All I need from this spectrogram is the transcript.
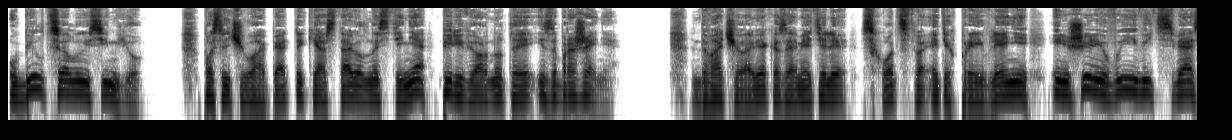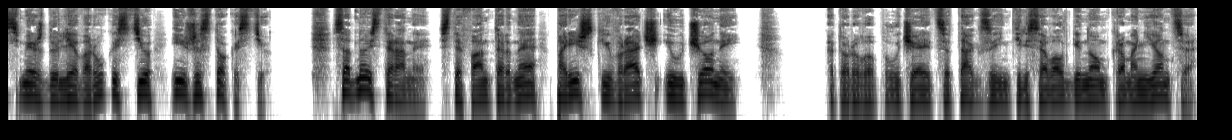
убил целую семью, после чего опять-таки оставил на стене перевернутое изображение. Два человека заметили сходство этих проявлений и решили выявить связь между леворукостью и жестокостью. С одной стороны, Стефан Терне, парижский врач и ученый, которого, получается, так заинтересовал геном кроманьонца,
